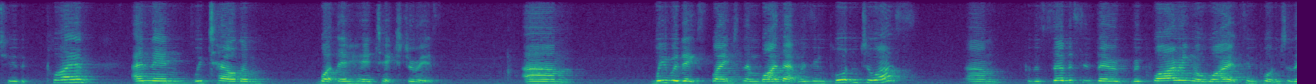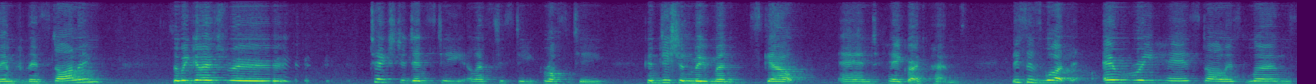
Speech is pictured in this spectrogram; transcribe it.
to the client, and then we tell them what their hair texture is. Um, we would explain to them why that was important to us um, for the services they're requiring or why it's important to them for their styling. So we go through texture, density, elasticity, porosity, condition, movement, scalp and hair growth patterns. This is what every hairstylist learns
